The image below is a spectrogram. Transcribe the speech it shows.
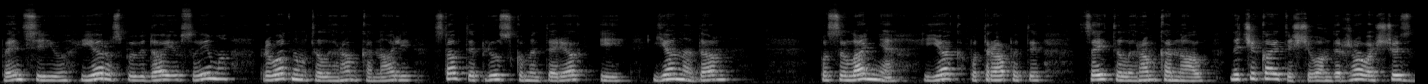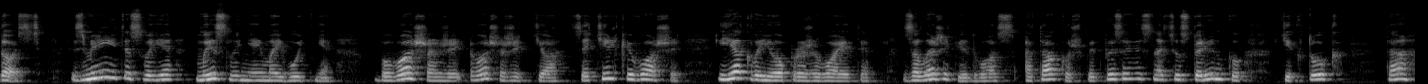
пенсію, я розповідаю в своєму приватному телеграм-каналі. Ставте плюс в коментарях, і я надам посилання, як потрапити в цей телеграм-канал. Не чекайте, що вам держава щось дасть. Змінюйте своє мислення і майбутнє бо ваше, ваше життя це тільки ваше, і як ви його проживаєте, залежить від вас. А також підписуйтесь на цю сторінку в TikTok та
